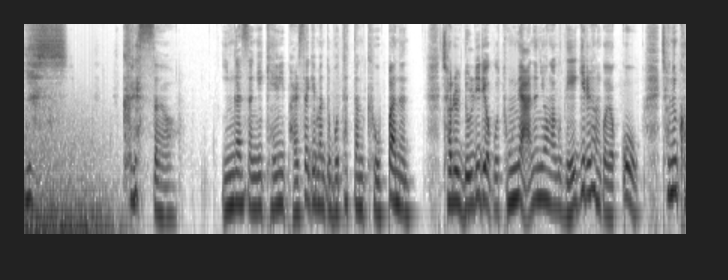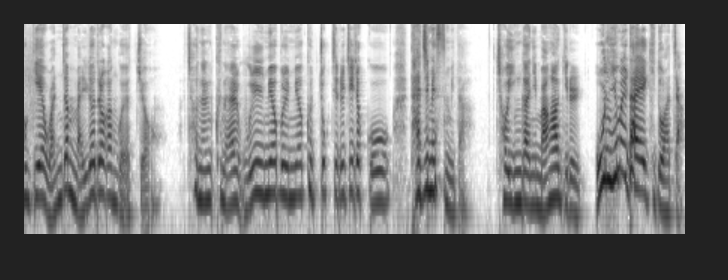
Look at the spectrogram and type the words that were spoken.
이씨, 그랬어요. 인간성이 개미 발사계만도 못했던 그 오빠는 저를 놀리려고 동네 아는 형하고 내기를 한 거였고 저는 거기에 완전 말려 들어간 거였죠. 저는 그날 울며 불며 그 쪽지를 찢었고 다짐했습니다. 저 인간이 망하기를 온 힘을 다해 기도하자.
